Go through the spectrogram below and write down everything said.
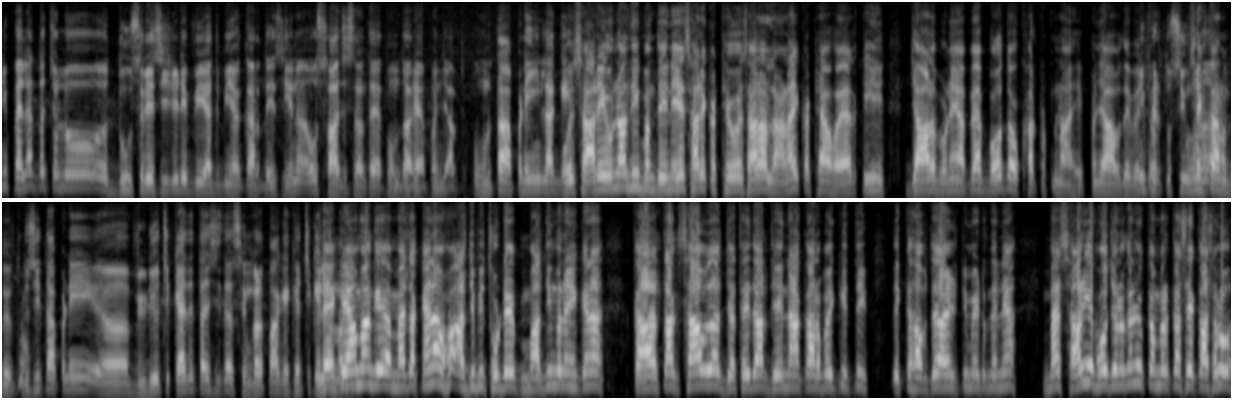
ਨਹੀਂ ਪਹਿਲਾਂ ਤਾਂ ਚਲੋ ਦੂਸਰੇ ਸੀ ਜਿਹੜੇ ਬੇਅਦਬੀਆਂ ਕਰਦੇ ਸੀ ਨਾ ਉਹ ਸਾਜ਼ਿਸ਼ਾਂ ਤਹਿਤ ਹੁੰਦਾ ਰਿਹਾ ਪੰਜਾਬ 'ਚ। ਹੁਣ ਤਾਂ ਆਪਣੇ ਹੀ ਲੱਗੇ ਉਹ ਸਾਰੇ ਉਹਨਾਂ ਦੀ ਬੰਦੇ ਨੇ ਇਹ ਸਾਰੇ ਇਕੱਠੇ ਹੋਏ ਸਾਰਾ ਲਾਣਾ ਇਕੱਠਾ ਹੋਇਆ ਕੀ ਜਾਲ ਬਣਿਆ ਪਿਆ ਬਹੁਤ ਔਖਾ ਟੁੱਟਣਾ ਇਹ ਪੰਜਾਬ ਦੇ ਵਿੱਚ ਨਹੀਂ ਫਿਰ ਤੁਸੀਂ ਸਿੱਖਾਂ ਨੂੰ ਦੇ ਹੁਣ ਉੱਤੋਂ। ਤੁਸੀਂ ਤਾਂ ਆਪਣੇ ਵੀਡੀਓ 'ਚ ਕਹਿ ਦਿੱਤਾ ਸੀ ਤਾਂ ਸਿੰਗਲ ਪਾ ਕੇ ਖਿੱਚ ਕੇ ਲੈ ਕੇ ਲਿਆਵਾਂਗੇ। ਆਵਾਂਗੇ ਮੈਂ ਤਾਂ ਕਹਿਣਾ ਅੱਜ ਵੀ ਤੁਹਾਡੇ ਮਾਧਿਅਮ ਰਾਹੀਂ ਕਹਿਣਾ ਕਾਲ ਤਖਤ ਸਾਹਿਬ ਦਾ ਜਥੇਦਾਰ ਜੇ ਨਾ ਕਾਰਵਾਈ ਕੀਤੀ ਇੱਕ ਹਫ਼ਤੇ ਦਾ ਅਲਟੀਮੇਟ ਦਿੰਦੇ ਆ। ਮੈਂ ਸਾਰੀਆਂ ਫੌਜਾਂ ਨੂੰ ਕਹਿੰਦਾ ਵੀ ਕਮਰ ਕਸੇ ਕੱਸ ਲਓ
